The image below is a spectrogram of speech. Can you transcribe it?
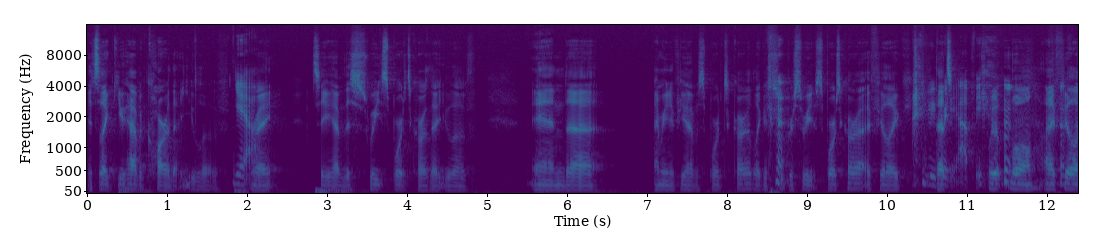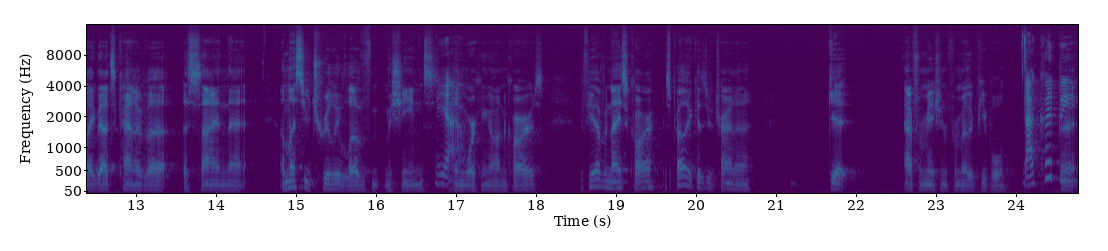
it's like you have a car that you love. Yeah. Right. So you have this sweet sports car that you love, and uh, I mean, if you have a sports car, like a super sweet sports car, I feel like I'd be that's pretty happy. well, well, I feel like that's kind of a, a sign that unless you truly love machines Yeah. and working on cars, if you have a nice car, it's probably because you're trying to get affirmation from other people that could be. that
